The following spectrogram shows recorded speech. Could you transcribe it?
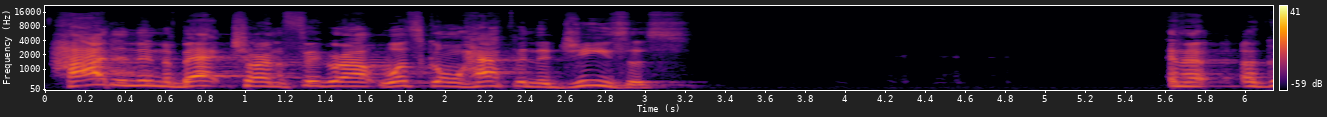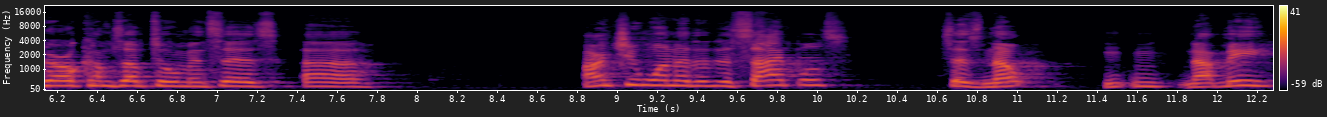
hiding in the back trying to figure out what's going to happen to Jesus. And a, a, girl comes up to him and says, uh, Aren't you one of the disciples? Says, No, not me.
